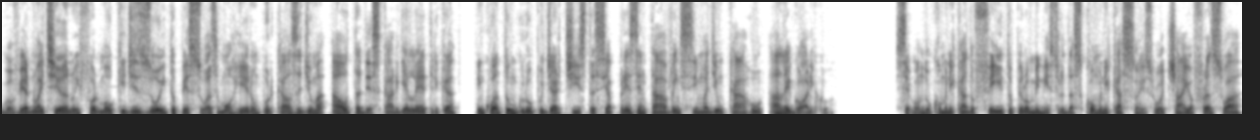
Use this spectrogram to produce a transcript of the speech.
governo haitiano informou que 18 pessoas morreram por causa de uma alta descarga elétrica enquanto um grupo de artistas se apresentava em cima de um carro alegórico. Segundo o um comunicado feito pelo ministro das Comunicações Rothschild François,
